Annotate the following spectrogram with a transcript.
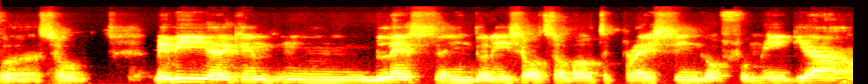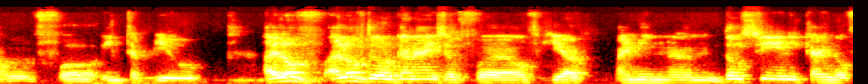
uh, so maybe i can mm, less indonesia also about the pressing of media of uh, interview. I love i love the organizer of, uh, of here. I mean um, don't see any kind of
